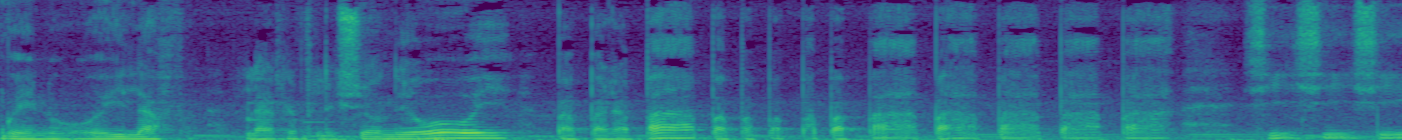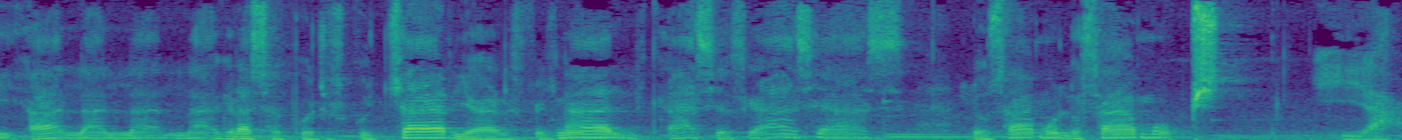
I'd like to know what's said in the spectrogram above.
Bueno, hoy la, la reflexión de hoy, pa para pa, pa pa pa pa pa pa pa pa pa pa. Sí, sí, sí, ah, la la la. Gracias por escuchar, ya al final. Gracias, gracias. Los amo, los amo. y ya.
